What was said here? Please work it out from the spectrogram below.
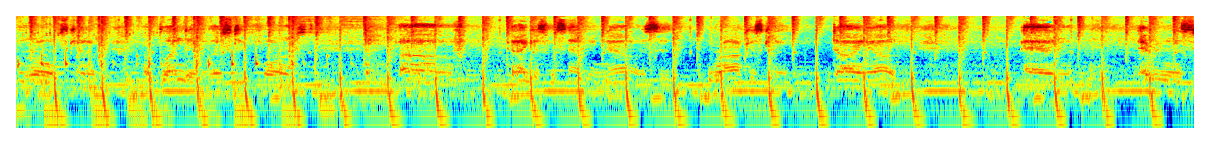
rock and kind of a blending of those two forms. Uh, and I guess what's happening now is that rock is kind of dying out, and everyone is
